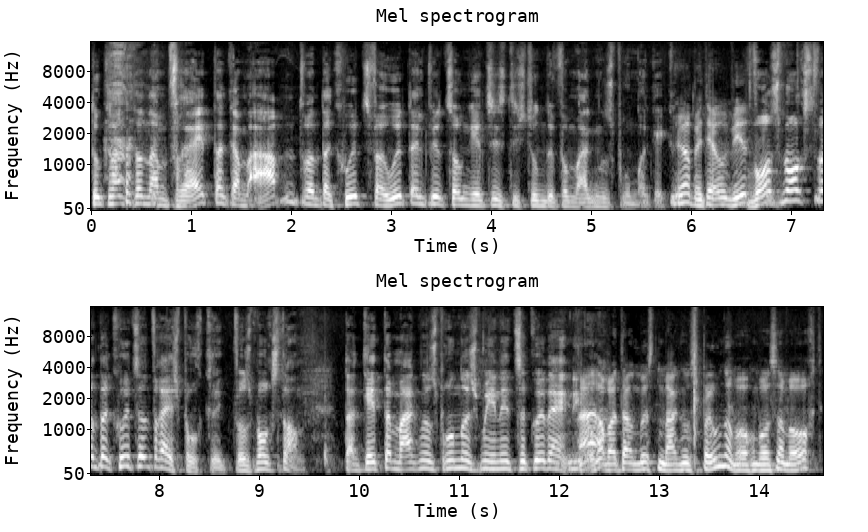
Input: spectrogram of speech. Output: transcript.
Du kannst dann am Freitag, am Abend, wenn der Kurz verurteilt wird, sagen, jetzt ist die Stunde von Magnus Brunner gekommen. Ja, bei der wird Was machst du, wenn der Kurz einen Freispruch kriegt? Was machst du dann? Dann geht der Magnus Brunner Schmäh nicht so gut ein. Nein, aber dann muss der Magnus Brunner machen, was er macht.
